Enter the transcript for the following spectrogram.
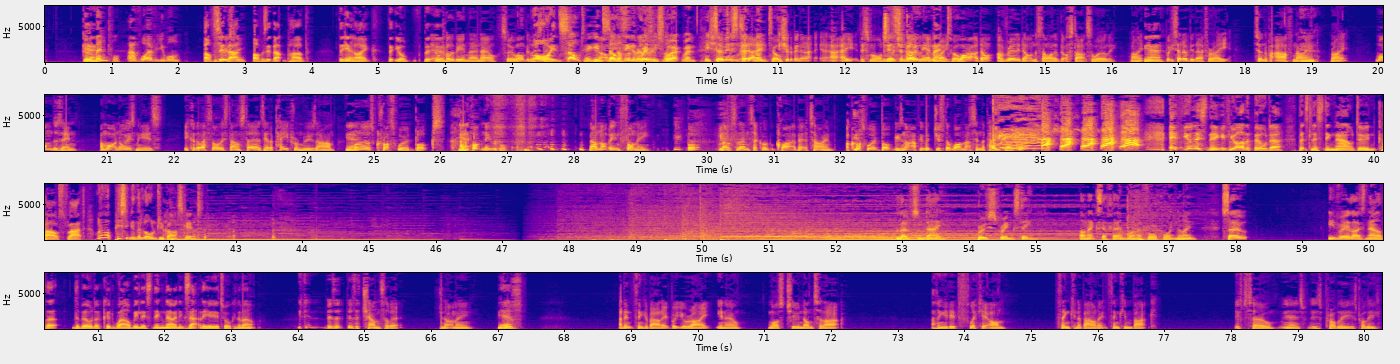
Go mental. Have whatever you want. Opposite Seriously. that, opposite that pub that you like, that you're, that He'll you're- probably be in there now, so he won't be listening. Oh, insulting, You know what I mean? insulting a a British insult. workman. He should so have been in just go today. mental. He should have been at, at eight this morning, Just which annoyed go me anyway. mental. Why I don't, I really don't understand why they've got to start so early, right? Yeah. But he said he'll be there for eight. Turned up at half nine, right? Wanders in, and what annoys me is he could have left all this downstairs. He had a paper under his arm, Yeah. one of those crossword books, and a pot noodle. now I'm not being funny, but most of them took a, quite a bit of time. A crossword book. He's not happy with just the one that's in the paper. If you're listening, if you are the builder that's listening now, doing Carl's flat, what about pissing in the laundry basket? Lonesome Day, Bruce Springsteen on XFM 104.9. So, you've realised now that the builder could well be listening, knowing exactly who you're talking about. You can- there's a there's a chance of it. Do you know what I mean? Yeah. I didn't think about it, but you're right. You know, was tuned onto that. I think he did flick it on, thinking about it, thinking back. If so, yeah, he's probably he's probably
